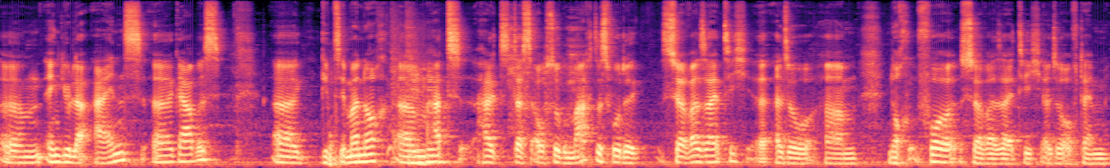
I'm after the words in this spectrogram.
ähm, Angular 1 äh, gab es. Äh, Gibt es immer noch, ähm, hat halt das auch so gemacht. Es wurde serverseitig, äh, also ähm, noch vor serverseitig, also auf, deinem,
